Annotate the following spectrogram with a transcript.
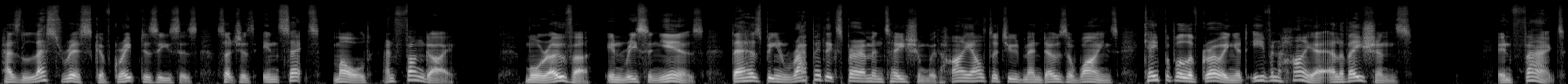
has less risk of grape diseases such as insects, mold, and fungi. Moreover, in recent years, there has been rapid experimentation with high altitude Mendoza wines capable of growing at even higher elevations. In fact,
